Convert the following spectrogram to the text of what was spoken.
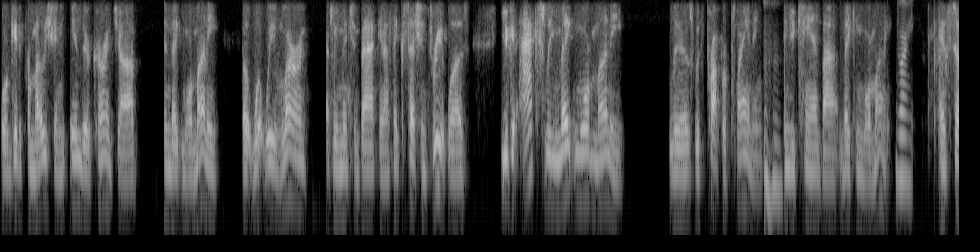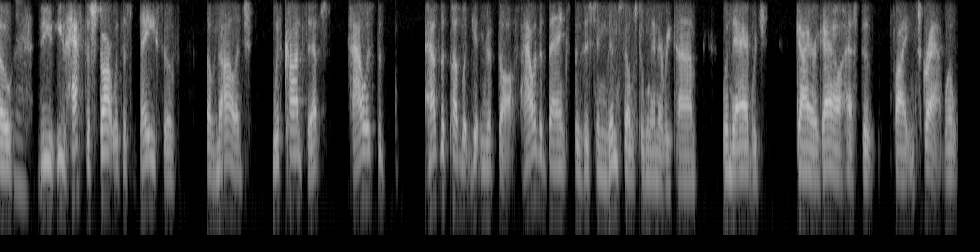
or get a promotion in their current job and make more money. But what we've learned, as we mentioned back in I think session three, it was, you can actually make more money, Liz, with proper planning Mhm. than you can by making more money. Right. And so Yeah. you, you have to start with this base of, of knowledge with concepts. How is the how's the public getting ripped off? How are the banks positioning themselves to win every time when the average guy or gal has to fight and scrap? Well,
